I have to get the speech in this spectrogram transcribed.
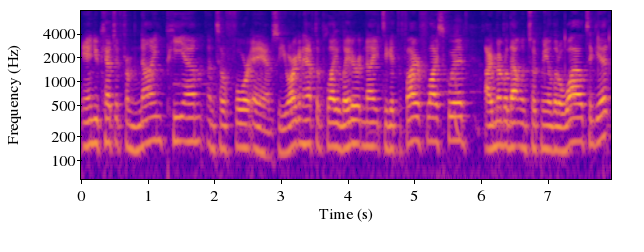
and you catch it from 9 p.m. until 4 a.m. So you are going to have to play later at night to get the Firefly Squid. I remember that one took me a little while to get.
